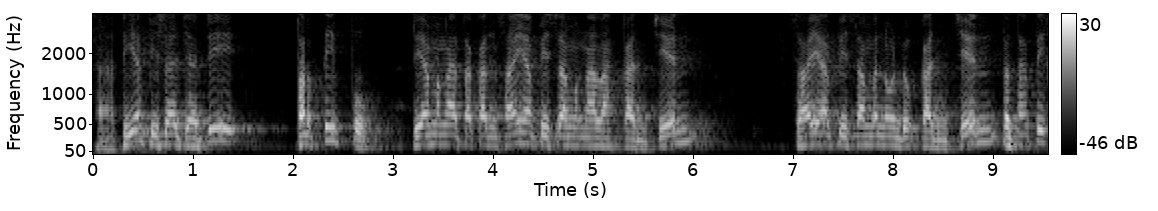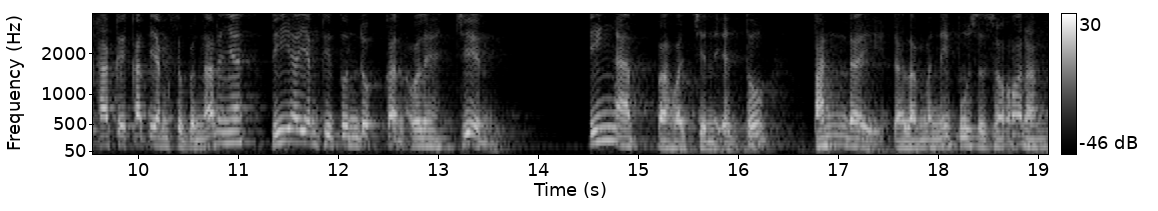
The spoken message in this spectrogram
Nah, dia bisa jadi tertipu. Dia mengatakan saya bisa mengalahkan jin, saya bisa menundukkan jin, tetapi hakikat yang sebenarnya dia yang ditundukkan oleh jin. Ingat bahwa jin itu pandai dalam menipu seseorang.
